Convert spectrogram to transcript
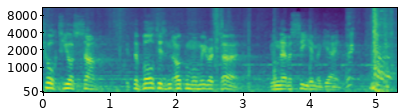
Talk to your son. If the vault isn't open when we return, you'll never see him again. Uh,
